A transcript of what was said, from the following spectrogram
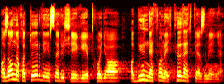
az annak a törvényszerűségét, hogy a, a bűnnek van egy következménye.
